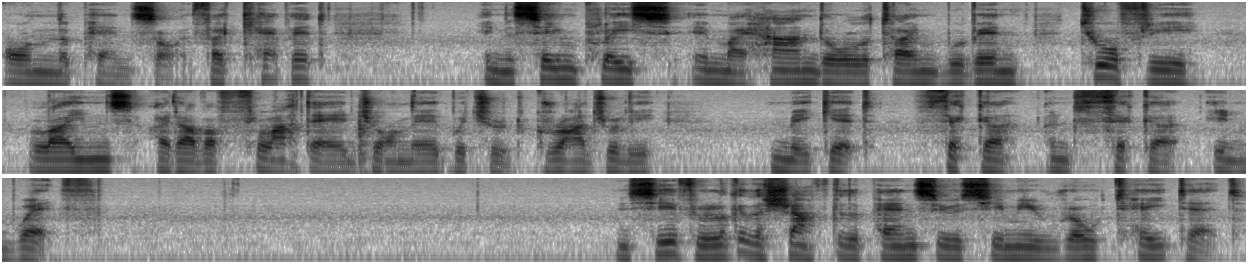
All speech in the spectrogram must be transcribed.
on the pencil. If I kept it in the same place in my hand all the time within two or three lines I'd have a flat edge on there which would gradually make it thicker and thicker in width. You see if you look at the shaft of the pencil you see me rotate it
